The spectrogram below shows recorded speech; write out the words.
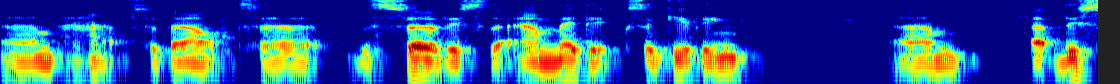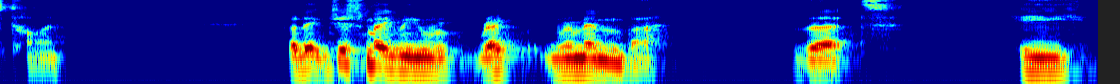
um, perhaps about uh, the service that our medics are giving um, at this time. But it just made me re- remember that he,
